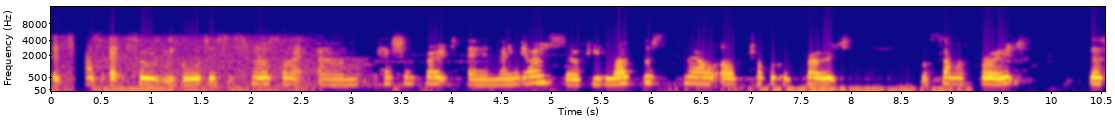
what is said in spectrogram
it smells absolutely gorgeous. It smells like um, passion fruit and mango. So if you love the smell of tropical fruit or summer fruit, this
